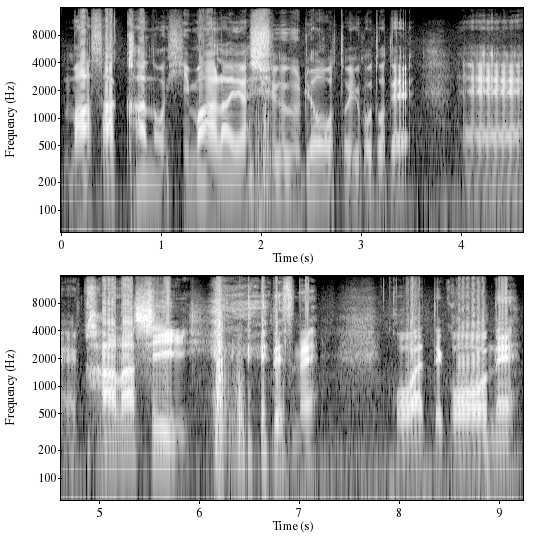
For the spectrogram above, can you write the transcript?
まさかのヒマラヤ終了ということで、えー、悲しいですね。こうやってこうね、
